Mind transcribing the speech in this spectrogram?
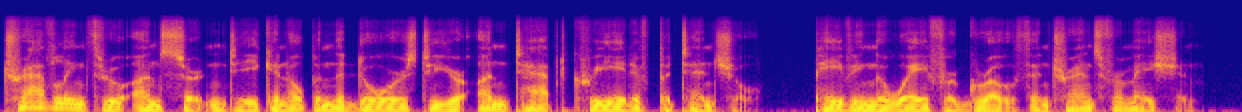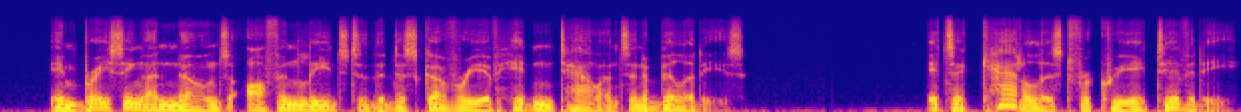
Traveling through uncertainty can open the doors to your untapped creative potential, paving the way for growth and transformation. Embracing unknowns often leads to the discovery of hidden talents and abilities. It's a catalyst for creativity,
